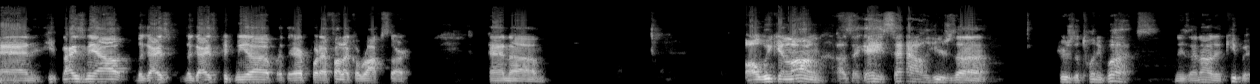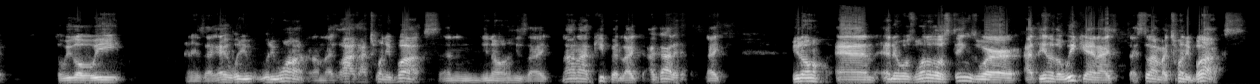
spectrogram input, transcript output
And he flies me out. The guys, the guys pick me up at the airport. I felt like a rock star. And um, all weekend long, I was like, "Hey Sal, here's uh, here's the twenty bucks." And he's like, "No, to keep it." So we go eat, and he's like, "Hey, what do you what do you want?" And I'm like, "Oh, I got twenty bucks." And you know, he's like, "No, no, keep it. Like, I got it. Like, you know." And and it was one of those things where at the end of the weekend, I I still had my twenty bucks.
